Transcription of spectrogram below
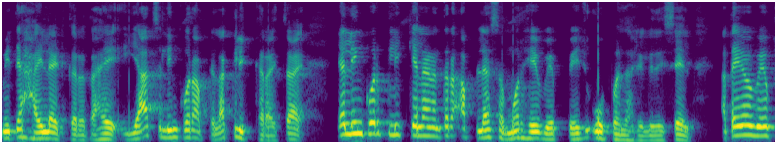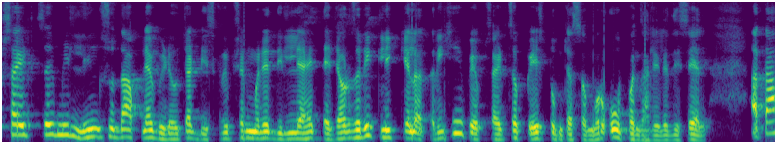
मी ते हायलाईट करत आहे. याच लिंकवर आपल्याला क्लिक करायचं आहे. या लिंकवर क्लिक केल्यानंतर आपल्यासमोर हे वेब पेज ओपन झालेले दिसेल. आता या वेबसाईटचं मी लिंक सुद्धा आपल्या व्हिडिओच्या डिस्क्रिप्शनमध्ये दिलेली आहे. त्याच्यावर जरी क्लिक केलं तरी हे वेबसाईटचं पेज तुमच्यासमोर ओपन झालेलं दिसेल. आता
